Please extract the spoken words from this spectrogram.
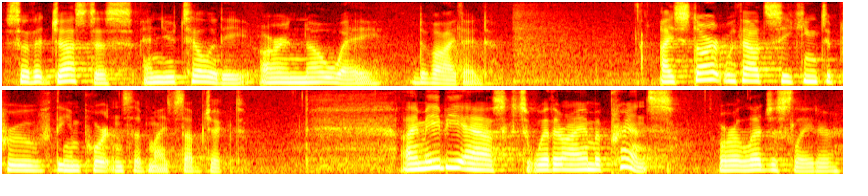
so that justice and utility are in no way divided. I start without seeking to prove the importance of my subject. I may be asked whether I am a prince or a legislator,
